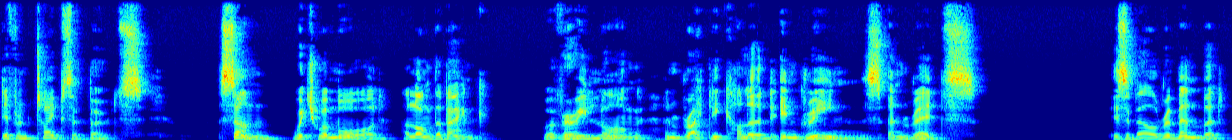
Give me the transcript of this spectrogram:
different types of boats. Some, which were moored along the bank, were very long and brightly coloured in greens and reds. Isabel remembered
